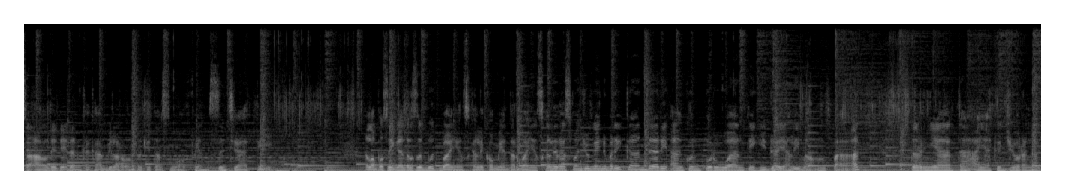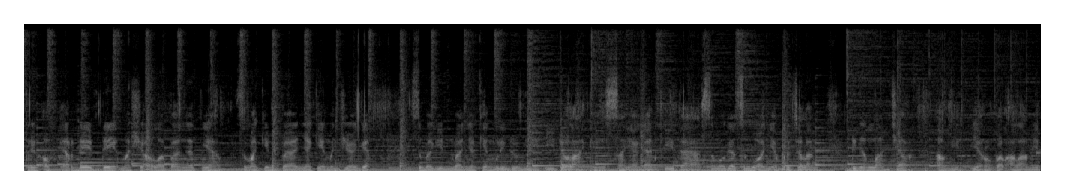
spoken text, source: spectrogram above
Soal Dede dan kakak Bilar untuk kita semua fans sejati. Dalam postingan tersebut banyak sekali komentar, banyak sekali respon juga yang diberikan dari akun Purwanti Hidayah 54. Ternyata ayah kejora nganterin off RDD, Masya Allah banget ya, semakin banyak yang menjaga Sebagian banyak yang melindungi idola kesayangan kita. Semoga semuanya berjalan dengan lancar. Amin. Ya Robbal Alamin.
